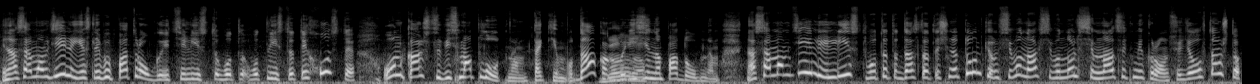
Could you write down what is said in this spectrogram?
И на самом деле, если вы потрогаете лист, вот, вот лист этой хосты, он кажется весьма плотным, таким вот, да, как да, бы резиноподобным. Да. На самом деле лист вот это достаточно тонкий, он всего-навсего 0,17 микрон. Все дело в том, что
